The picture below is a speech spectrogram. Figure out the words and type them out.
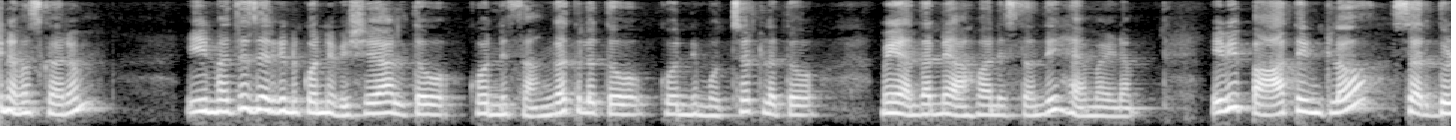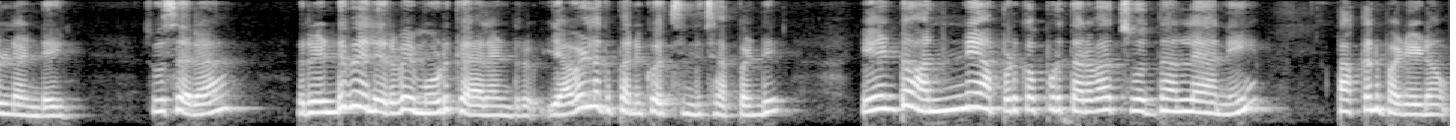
నమస్కారం. ఈ మధ్య జరిగిన కొన్ని విషయాలతో కొన్ని సంగతులతో కొన్ని ముచ్చట్లతో మీ అందరినీ ఆహ్వానిస్తుంది హేమాయణం ఇవి పాత ఇంట్లో సర్దుళ్ళండి. చూసారా? రెండు వేల ఇరవై మూడు క్యాలెండర్. ఎవళ్ళకి పనికొచ్చింది చెప్పండి? ఏంటో అన్నీ అప్పటికప్పుడు తర్వాత చూద్దాంలే అని పక్కన పడేయడం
